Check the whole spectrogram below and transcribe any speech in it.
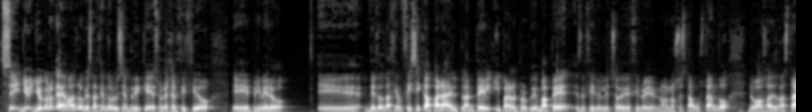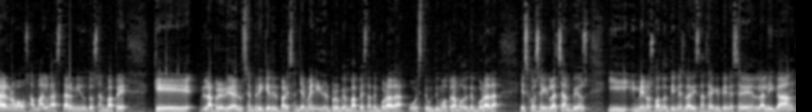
Sí, yo, creo que además lo que está haciendo Luis Enrique es un ejercicio, eh, primero, eh, de dotación física para el plantel y para el propio Mbappé, es decir, el hecho de decir, oye, no nos está gustando, no vamos a desgastar, no vamos a malgastar minutos a Mbappé, que la prioridad de Luis Enrique, del Paris Saint Germain y del propio Mbappé esta temporada o este último tramo de temporada es conseguir la Champions y, menos cuando tienes la distancia que tienes en la Liga 1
